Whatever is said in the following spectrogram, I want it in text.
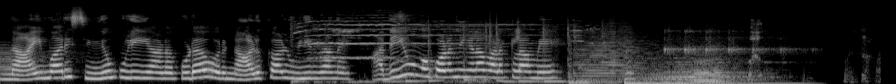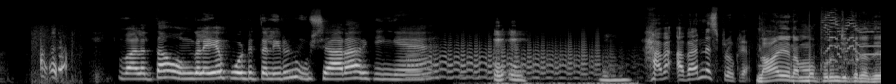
நாய் மாதிரி சிங்கம் புலி யானை கூட ஒரு நாலு கால் உயிர் தானே? அதையும் உங்க குழந்தைங்களா வளர்க்கலாமே. வளர்த்தா உங்களையே போட்டு தள்ளிருன்னு உஷாரா இருக்கீங்க. அவேர்னஸ் ப்ரோக்ராம் நாயை நம்ம புரிஞ்சுக்கிறது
